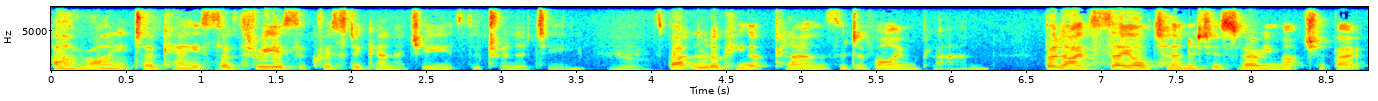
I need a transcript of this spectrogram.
Ah, right. Okay. So yeah. three is the Christic energy. It's the Trinity. Yeah. It's about looking at plans, the divine plan. But I'd say alternatives very much about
